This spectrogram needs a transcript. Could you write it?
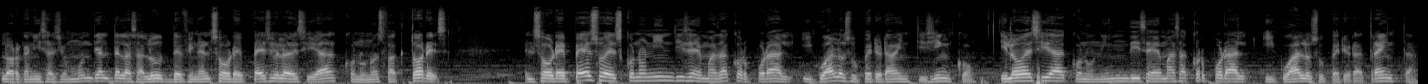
la Organización Mundial de la Salud define el sobrepeso y la obesidad con unos factores, el sobrepeso es con un índice de masa corporal igual o superior a 25 y la obesidad con un índice de masa corporal igual o superior a 30.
